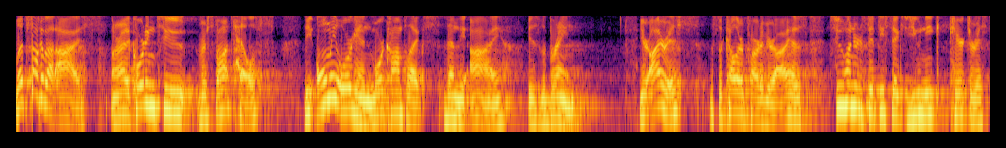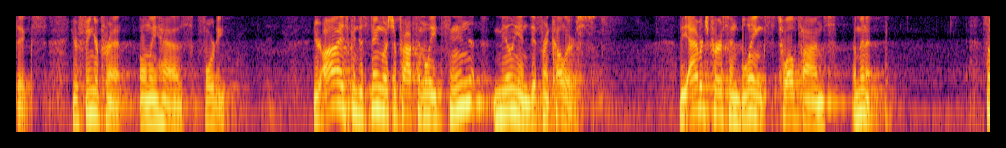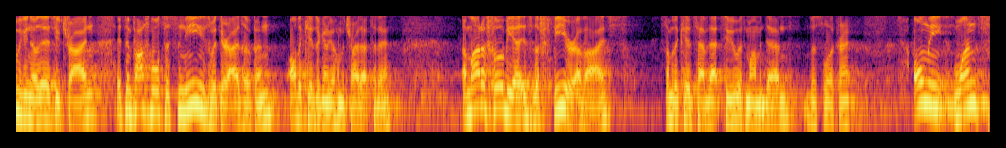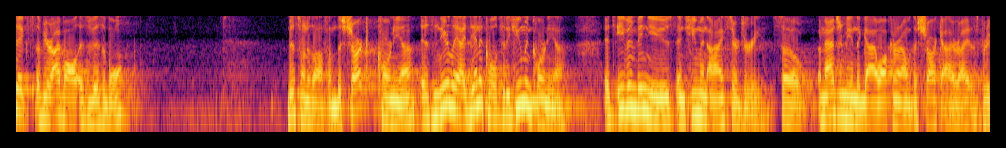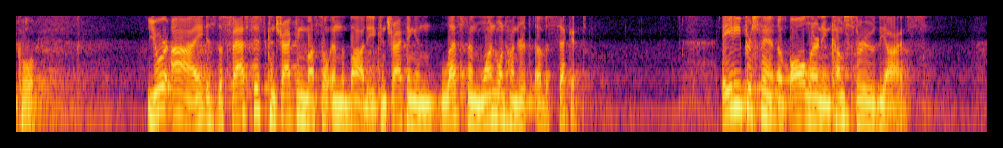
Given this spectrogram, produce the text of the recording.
Let's talk about eyes. All right, according to Versant Health, the only organ more complex than the eye is the brain. Your iris, that's the colored part of your eye, has 256 unique characteristics. Your fingerprint only has 40. Your eyes can distinguish approximately 10 million different colors. The average person blinks 12 times a minute. Some of you know this, you've tried. It's impossible to sneeze with your eyes open. All the kids are going to go home and try that today. Emetophobia is the fear of eyes. Some of the kids have that too with mom and dad. This look, right? Only one sixth of your eyeball is visible. This one is awesome. The shark cornea is nearly identical to the human cornea. It's even been used in human eye surgery. So imagine being the guy walking around with a shark eye, right? That's pretty cool. Your eye is the fastest contracting muscle in the body, contracting in less than one one hundredth of a second. 80% of all learning comes through the eyes.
